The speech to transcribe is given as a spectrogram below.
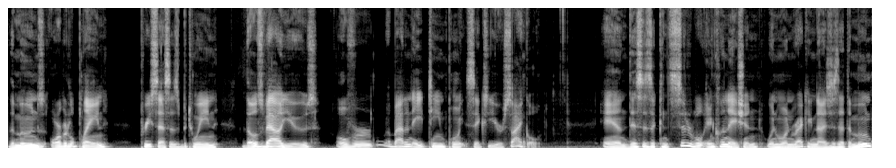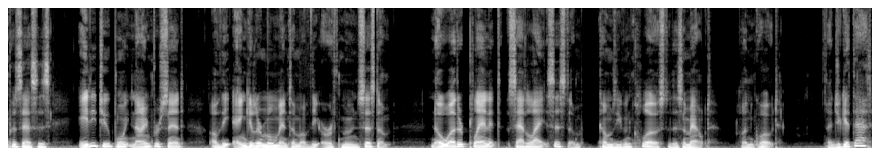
The moon's orbital plane precesses between those values over about an 18.6 year cycle. And this is a considerable inclination when one recognizes that the moon possesses 82.9% of the angular momentum of the Earth Moon system. No other planet satellite system comes even close to this amount. Unquote. Did you get that?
